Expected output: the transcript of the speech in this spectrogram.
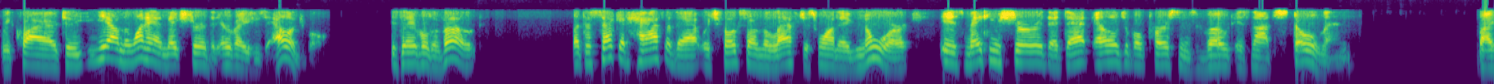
required to, yeah, on the one hand, make sure that everybody who's eligible is able to vote. But the second half of that, which folks on the left just want to ignore, is making sure that that eligible person's vote is not stolen by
